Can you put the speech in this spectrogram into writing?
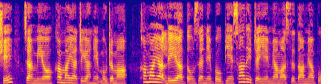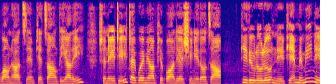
208ဂျာမီယောခမရ100နှင့်မုဒ္ဓမခမရ432ပုတ်ပြင်စသည့်တရင်များမှစစ်သားများပူးပေါင်းထားခြင်းဖြစ်ကြောင်းသိရသည်။ယနေ့ထိတိုက်ပွဲများဖြစ်ပွားလျက်ရှိနေသောကြောင့် ပြည်သူလူထုအနေဖြင့်မိမိနေ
